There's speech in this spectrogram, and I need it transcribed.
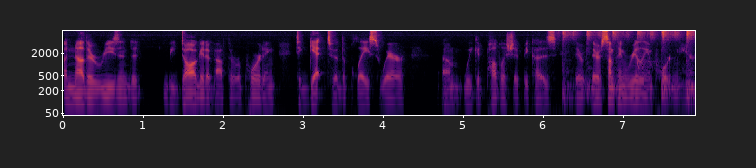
another reason to be dogged about the reporting to get to the place where um, we could publish it because there, there's something really important here.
